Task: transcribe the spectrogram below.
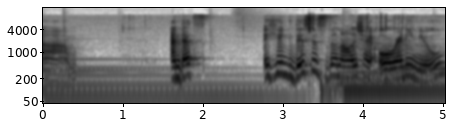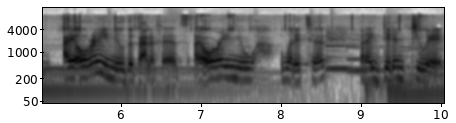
Um, and that's i think this is the knowledge i already knew. I already knew the benefits. I already knew what it took but i didn't do it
